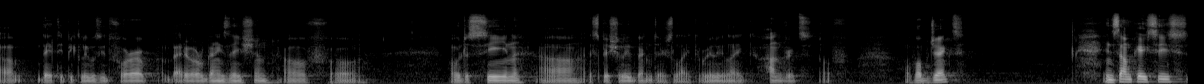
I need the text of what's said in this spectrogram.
Um, they typically use it for a better organization of, uh, of the scene, uh, especially when there's like really like hundreds of, of objects. In some cases,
